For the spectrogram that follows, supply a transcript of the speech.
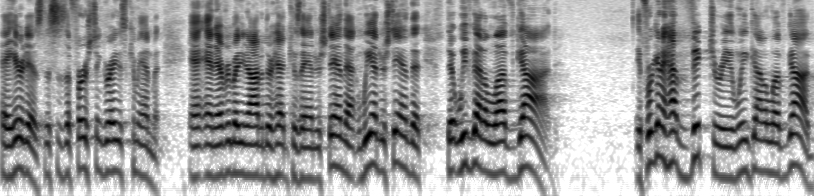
Hey, here it is. This is the first and greatest commandment. And, and everybody nodded their head because they understand that. And we understand that, that we've got to love God. If we're going to have victory, then we've got to love God.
